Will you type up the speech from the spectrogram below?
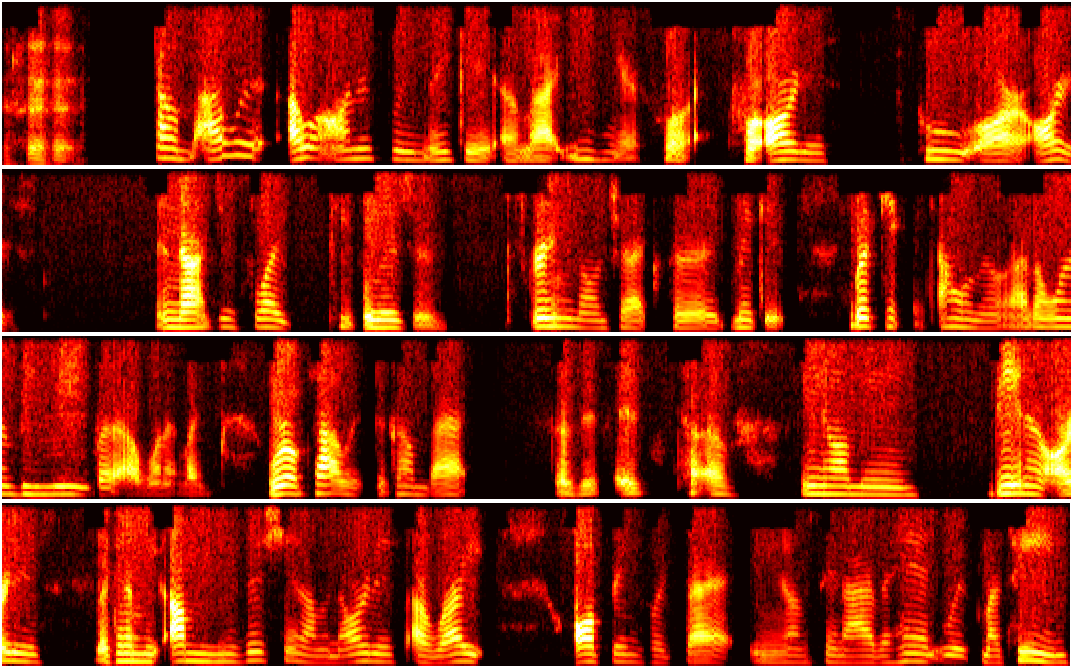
um, I would, I would honestly make it a lot easier for for artists who are artists, and not just like people that just screaming on tracks to make it. But I don't know. I don't want to be mean, but I want it like real talent to come back because it's it's tough. You know what I mean? Being an artist, like I mean, I'm a musician. I'm an artist. I write all things like that. You know what I'm saying? I have a hand with my team,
